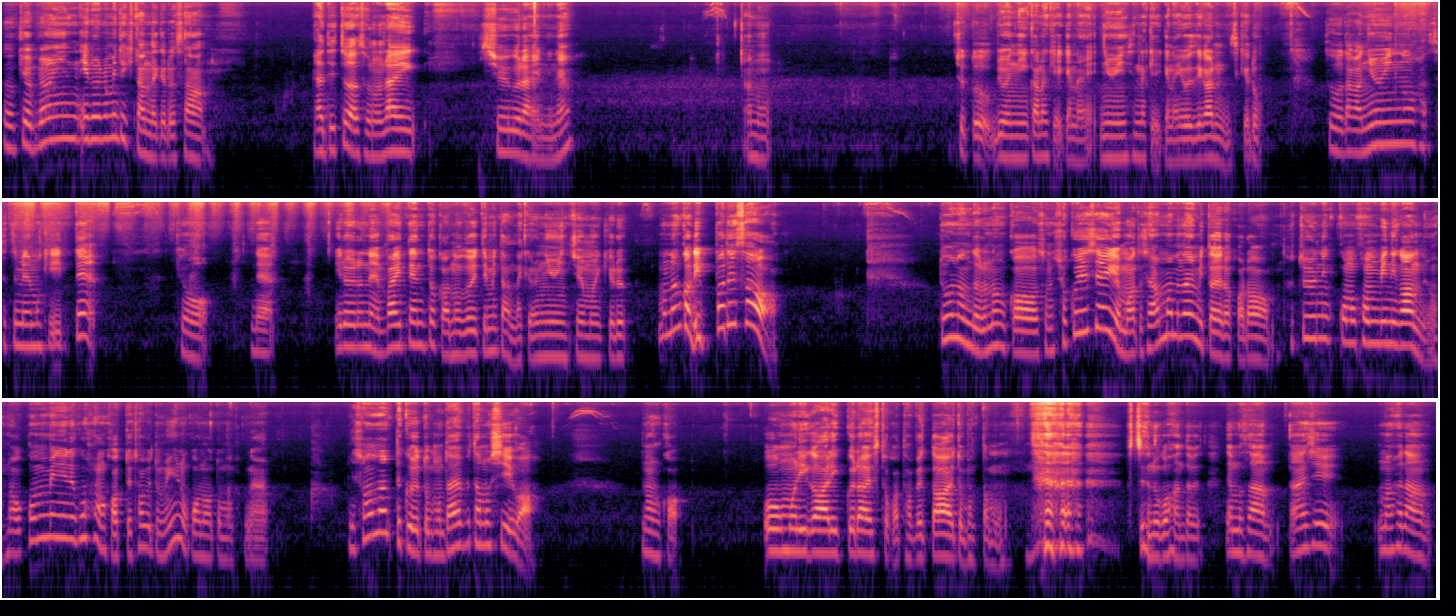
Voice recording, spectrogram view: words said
そう今日病院いろいろ見てきたんだけどさあ実はその来週ぐらいにねあのちょっと病院に行かなきゃいけない入院しなきゃいけない用事があるんですけどそうだから入院の説明も聞いて今日。でいろいろね売店とか覗いてみたんだけど入院中も行ける。もうなんか立派でさどうなんだろう。なんかその食事制限も私あんまないみたいだから普通にこのコンビニがあるのよ。なんかコンビニでご飯買って食べてもいいのかなと思ってね。でそうなってくるともうだいぶ楽しいわ。なんか大盛りガーリックライスとか食べたいと思ったもん。普通のご飯食べでもさ私まあ普段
